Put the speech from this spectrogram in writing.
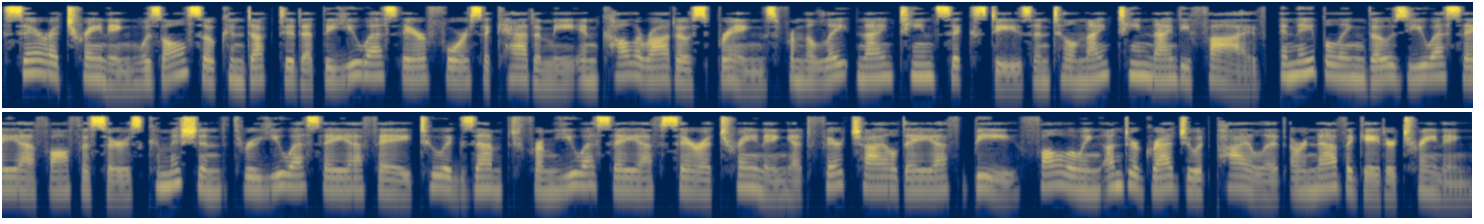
SERE training was also conducted at the U.S. Air Force Academy in Colorado Springs from the late 1960s until 1995, enabling those USAF officers commissioned through USAFA to exempt from USAF SERE training at Fairchild AFB following undergraduate pilot or navigator training.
